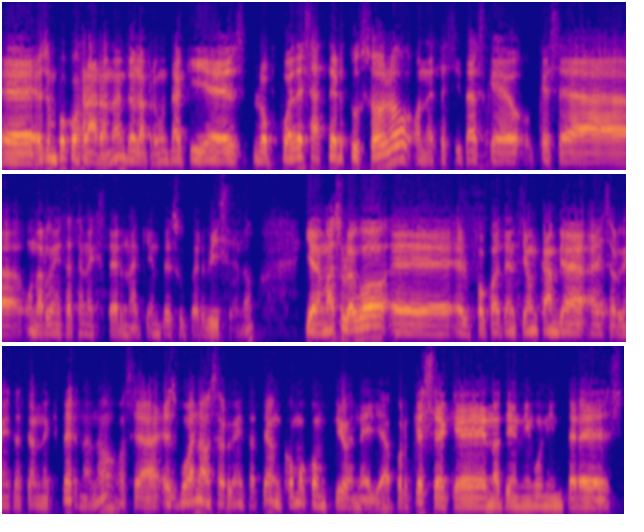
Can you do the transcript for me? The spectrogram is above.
Eh, es un poco raro, ¿no? Entonces la pregunta aquí es, ¿lo puedes hacer tú solo o necesitas que, que sea una organización externa quien te supervise, ¿no? Y además luego eh, el foco de atención cambia a esa organización externa, ¿no? O sea, ¿es buena esa organización? ¿Cómo confío en ella? ¿Por qué sé que no tiene ningún interés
